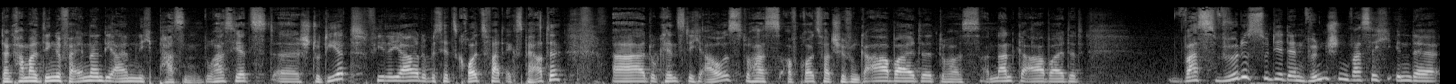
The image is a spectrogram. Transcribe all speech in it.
dann kann man Dinge verändern, die einem nicht passen. Du hast jetzt äh, studiert viele Jahre, du bist jetzt Kreuzfahrtexperte, äh, du kennst dich aus, du hast auf Kreuzfahrtschiffen gearbeitet, du hast an Land gearbeitet. Was würdest du dir denn wünschen, was sich in der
